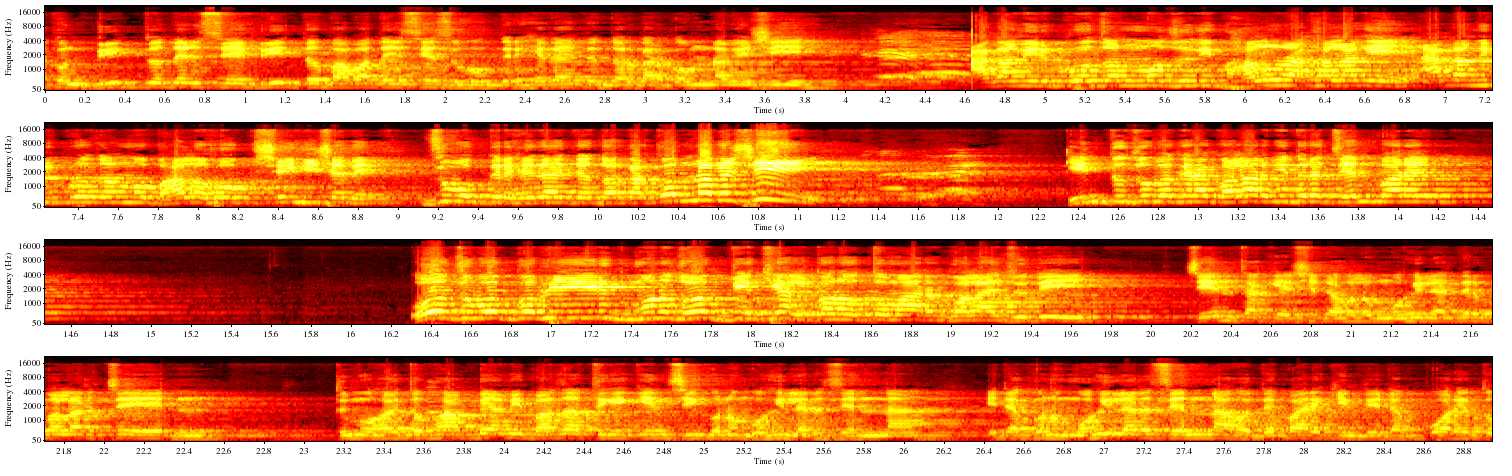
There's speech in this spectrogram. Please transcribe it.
এখন বৃদ্ধদের চেয়ে, বৃদ্ধ বাবাদের চেয়ে যুবকদের হেদায়তের দরকার কম না বেশি? আগামীর প্রজন্ম যদি ভালো রাখা লাগে, আগামীর প্রজন্ম ভালো হোক, সেই হিসেবে যুবকদের হেদায়তের দরকার কম না বেশি? কিন্তু যুবকেরা গলার ভিতরে চেন পরে। ও যুবক গভীর, মনোযোগ দিয়ে খেয়াল করো, তোমার গলায় যদি চেন থাকে, সেটা হলো মহিলাদের গলার চেন। তুমি হয়তো ভাববে, আমি বাজার থেকে কিনছি, কোনো মহিলার চেন না। এটা কোনো মহিলার চেন না, হতে পারে, কিন্তু এটা পরে তো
